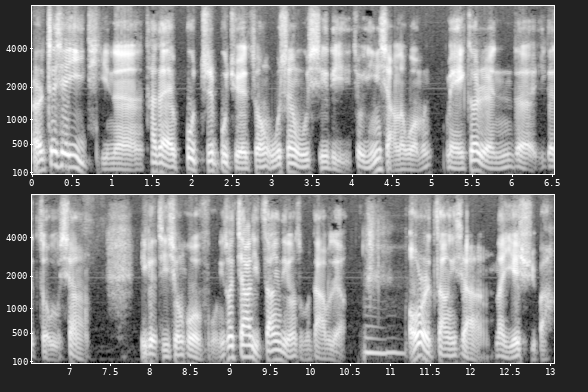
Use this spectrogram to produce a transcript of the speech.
而这些议题呢，它在不知不觉中、无声无息里，就影响了我们每个人的一个走向，一个吉凶祸福。你说家里脏一点有什么大不了？嗯，偶尔脏一下，那也许吧。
